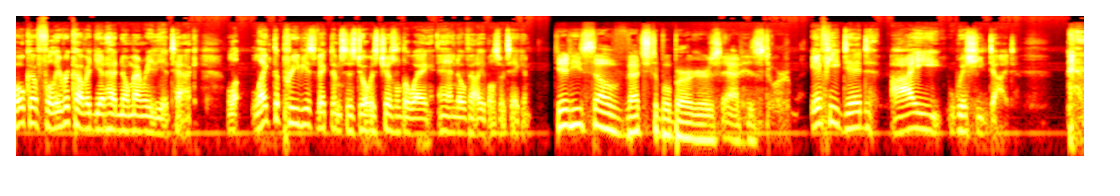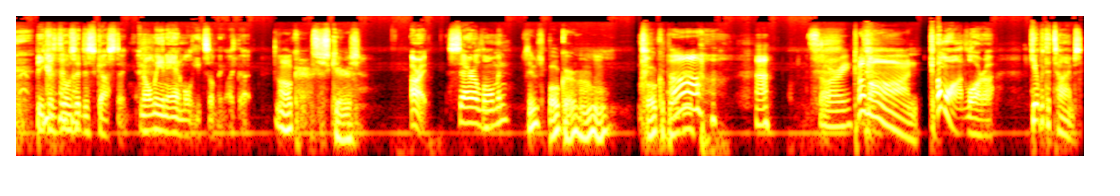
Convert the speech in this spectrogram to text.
Boca fully recovered, yet had no memory of the attack. L- like the previous victims, his door was chiseled away and no valuables were taken. Did he sell vegetable burgers at his store? If he did, I wish he died. because those are disgusting, and only an animal eats something like that. Oh, okay, I was just curious. All right, Sarah Laumann. Seems Boca. I don't know. Boca burger. Oh. Sorry. Come on. Come on, Laura. Get with the times.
